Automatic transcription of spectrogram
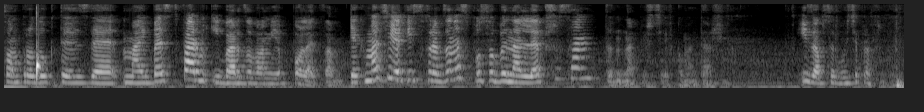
są produkty z My Best Farm i bardzo Wam je polecam. Jak macie jakieś sprawdzone sposoby na lepszy sen, to napiszcie je w komentarzu. I zaobserwujcie profil.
